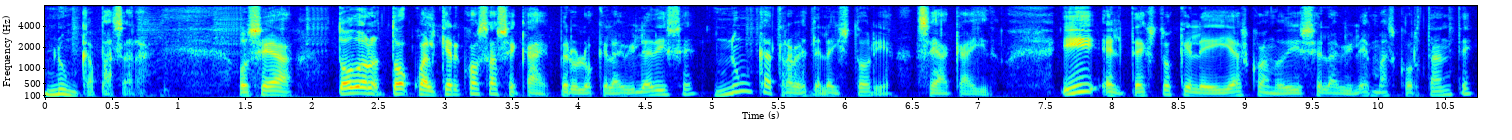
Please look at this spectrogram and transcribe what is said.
nunca pasará. O sea, todo, todo, cualquier cosa se cae, pero lo que la Biblia dice, nunca a través de la historia se ha caído. Y el texto que leías cuando dice la Biblia es más cortante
